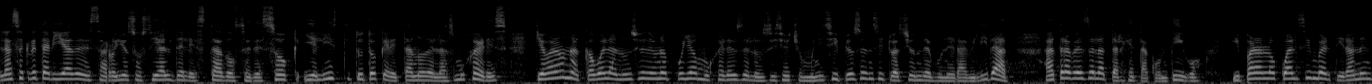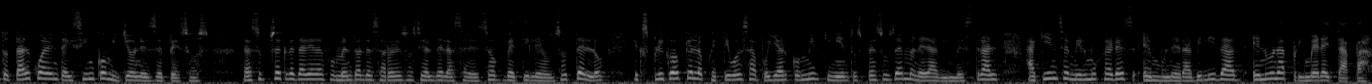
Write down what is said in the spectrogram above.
La Secretaría de Desarrollo Social del Estado, CEDESOC, y el Instituto Queretano de las Mujeres llevaron a cabo el anuncio de un apoyo a mujeres de los 18 municipios en situación de vulnerabilidad a través de la tarjeta Contigo, y para lo cual se invertirán en total 45 millones de pesos. La subsecretaria de Fomento al Desarrollo Social de la CEDESOC, Betty León Sotelo, explicó que el objetivo es apoyar con 1.500 pesos de manera bimestral a 15.000 mujeres en vulnerabilidad en una primera etapa.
